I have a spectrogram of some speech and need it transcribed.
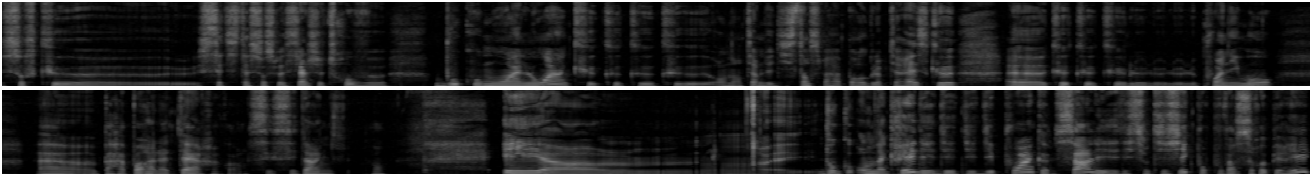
sauf que cette station spatiale se trouve beaucoup moins loin que, que, que, en, en, termes de distance par rapport au globe terrestre que, euh, que, que, le, le, le, point Nemo euh, par rapport à la Terre. C'est dingue. Bon. Et euh, donc, on a créé des, des, des, points comme ça, les, scientifiques, pour pouvoir se repérer.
